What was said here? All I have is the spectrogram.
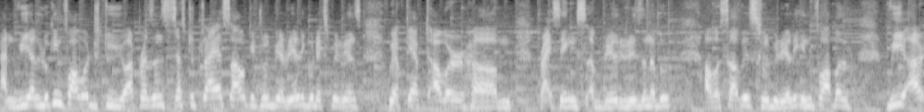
and we are looking forward to your presence just to try us out. It will be a really good experience. We have kept our um, pricings really reasonable. Our service will be really informal. We are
